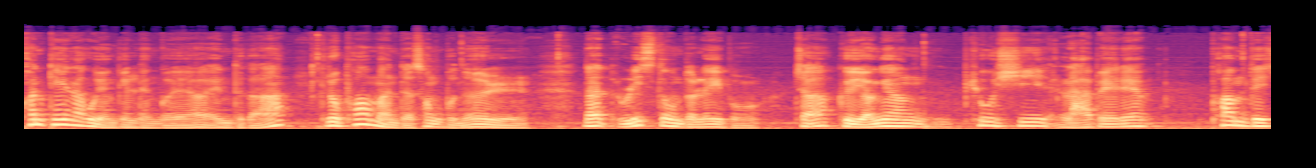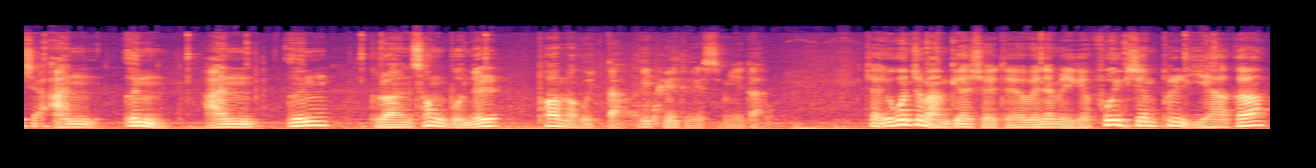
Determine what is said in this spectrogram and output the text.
contain하고 연결된 거예요. end가. 그리고 포함한다 성분을 not listed on the label. 자, 그 영양 표시 라벨에 포함되지 않은 않은 그러한 성분을 포함하고 있다. 이 표현이 되겠습니다. 자, 요건 좀 암기하셔야 돼요. 왜냐면 이게 for example 이하가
